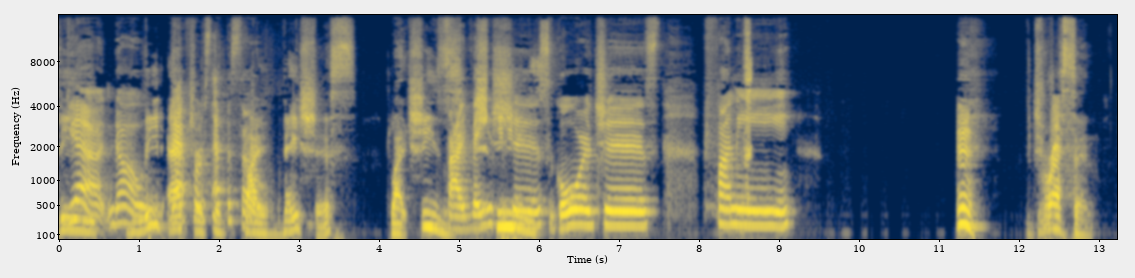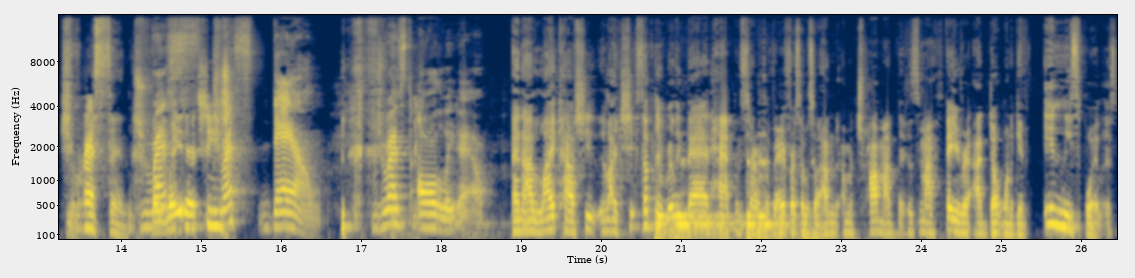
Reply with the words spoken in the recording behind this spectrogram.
the yeah, no, lead actress first is episode, vivacious. Like she's vivacious, she's- gorgeous, funny, mm, dressing, dressing. dressed, the way that she's dressed down, dressed all the way down. And I like how she like she something really bad happens to her in the very first episode. I'm, I'm gonna try my best. This is my favorite. I don't want to give any spoilers.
